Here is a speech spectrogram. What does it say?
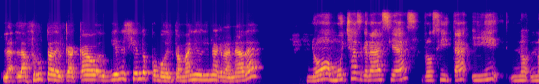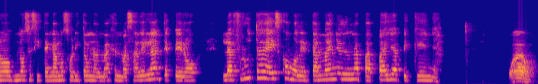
La, la, fruta del cacao viene siendo como del tamaño de una granada. No, muchas gracias, Rosita. Y no, no, no sé si tengamos ahorita una imagen más adelante, pero la fruta es como del tamaño de una papaya pequeña. Wow.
